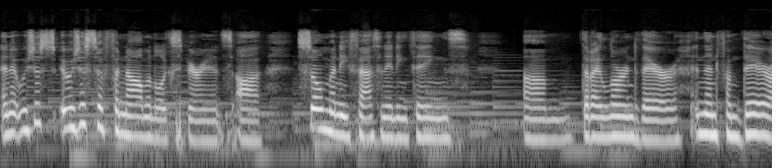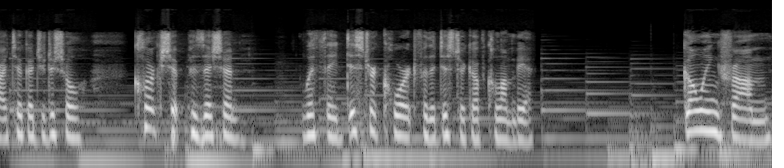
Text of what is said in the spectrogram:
And it was just it was just a phenomenal experience. Uh, so many fascinating things um, that I learned there. And then from there, I took a judicial clerkship position with the district court for the District of Columbia. Going from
